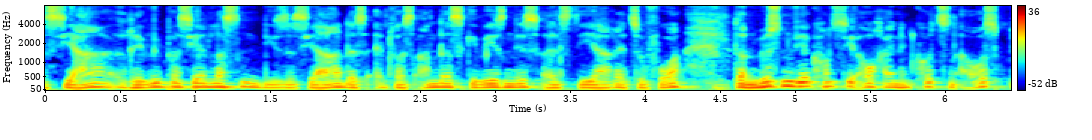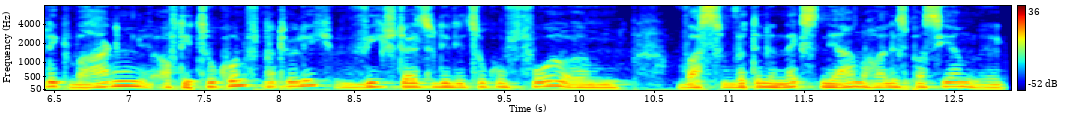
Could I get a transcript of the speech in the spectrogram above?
das Jahr Revue passieren lassen, dieses Jahr, das etwas anders gewesen ist als die Jahre zuvor. Dann müssen wir, Konsti, auch einen kurzen Ausblick wagen auf die Zukunft natürlich. Wie stellst du dir die Zukunft vor? Ähm, was wird in den nächsten Jahren noch alles passieren?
